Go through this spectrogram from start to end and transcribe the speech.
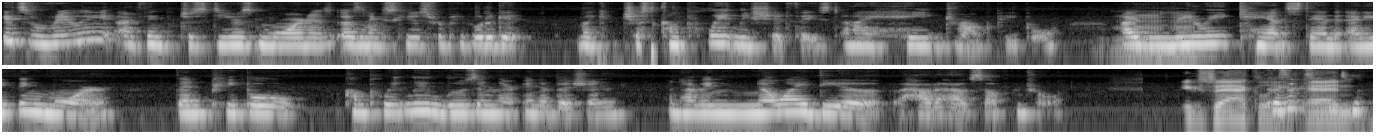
It's really, I think, just used more as, as an excuse for people to get like just completely shit faced. And I hate drunk people. I Mhm. really can't stand anything more than people completely losing their inhibition and having no idea how to have self control. Exactly. because it's, and it's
